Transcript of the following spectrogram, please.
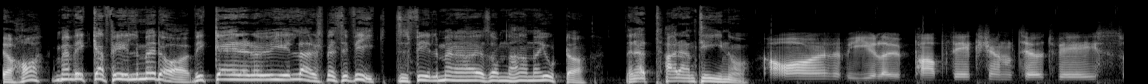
Jaha, men vilka filmer då? Vilka är det du gillar specifikt? Filmerna som han har gjort då? Den här Tarantino. Ja, vi gillar ju Pop Fiction naturligtvis.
